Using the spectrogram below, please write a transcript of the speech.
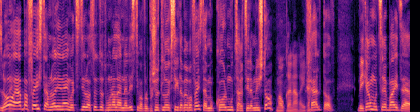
לא, היה בפייסטיים, לא היה לי נעים, רציתי לעשות איתו תמונה לאנליסטים, אבל הוא פשוט לא הפסיק לדבר בפייסטיים, הוא כל מוצר צילם לאשתו. מה הוא קנה, ראית? חייל טוב. בעיקר מוצרי בית זה היה...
